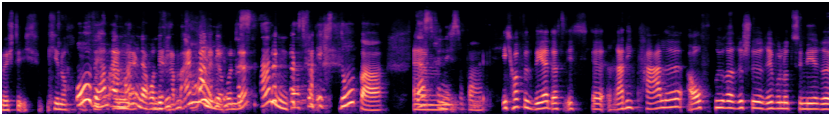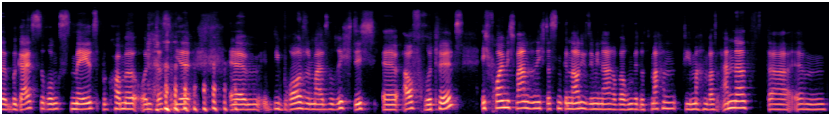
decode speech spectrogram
möchte ich hier noch. Oh, wir haben einen Mann in der Runde. Wir Wie haben einen Mann in der Runde. Das finde ich super. Das finde ich ähm, super. Ich hoffe sehr, dass ich äh, radikale, aufrührerische, revolutionäre Begeisterungsmails bekomme und dass ihr ähm, die Branche mal so richtig äh, aufrüttelt. Ich freue mich wahnsinnig. Das sind genau die Seminare, warum wir das machen. Die machen was anders. Da ähm,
